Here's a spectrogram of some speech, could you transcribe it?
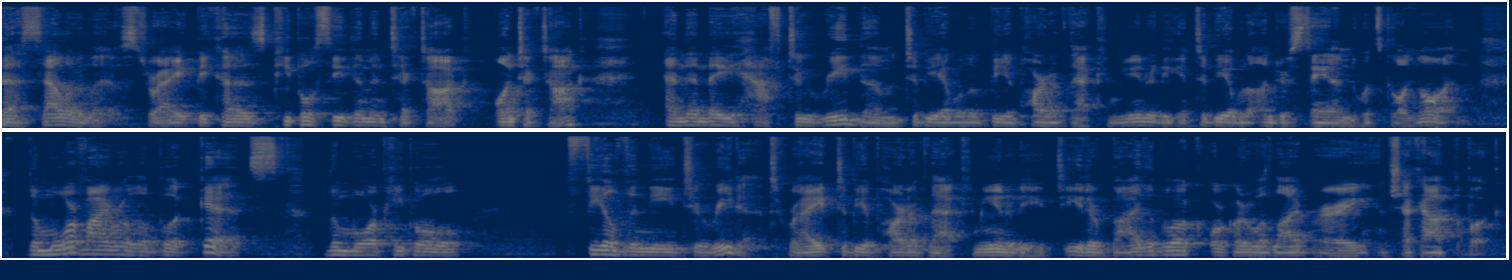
bestseller list, right? Because people see them in TikTok, on TikTok, and then they have to read them to be able to be a part of that community and to be able to understand what's going on. The more viral a book gets, the more people feel the need to read it, right? To be a part of that community, to either buy the book or go to a library and check out the book.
